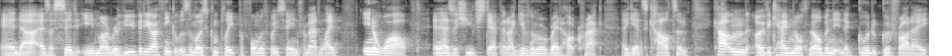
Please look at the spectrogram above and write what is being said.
And uh, as I said in my review video, I think it was the most complete performance we've seen from Adelaide in a while, and as a huge step, and I give them a red hot crack against Carlton. Carlton overcame North Melbourne in a good Good Friday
